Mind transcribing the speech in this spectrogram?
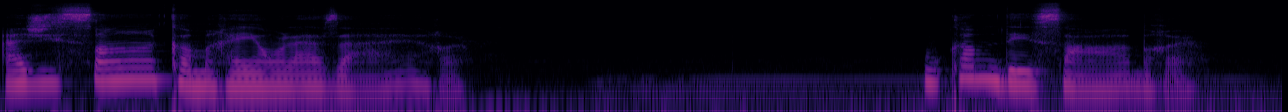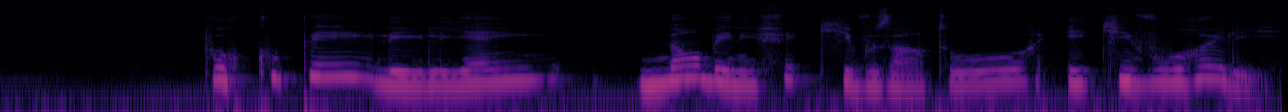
agissant comme rayons laser ou comme des sabres pour couper les liens non bénéfiques qui vous entourent et qui vous relient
